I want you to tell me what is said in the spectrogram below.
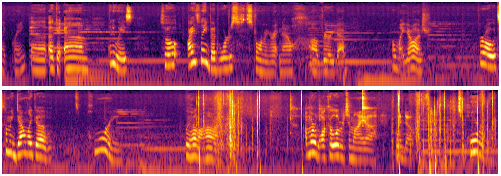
like crying. Uh, okay. Um. Anyways, so I was playing Bed Wars. Storming right now. Uh, very bad. Oh my gosh, bro! It's coming down like a. It's pouring. Wait, hold on, hold on. I'm gonna walk over to my uh, window. It's pouring.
